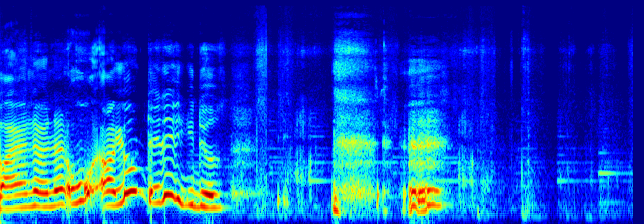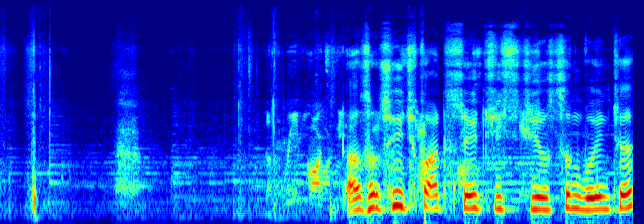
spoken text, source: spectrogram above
Bayanlar öler. O ayol nereye gidiyoruz? Asıl 3 partisi 3 istiyorsun boyunca.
